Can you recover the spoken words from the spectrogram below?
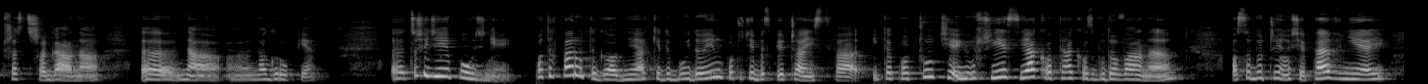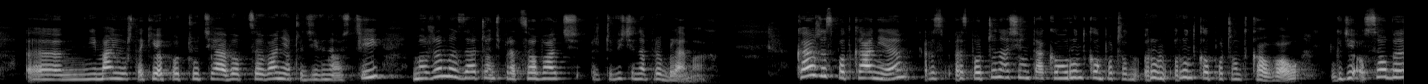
przestrzegana y, na, y, na grupie. Co się dzieje później? Po tych paru tygodniach, kiedy budujemy poczucie bezpieczeństwa i to poczucie już jest jako tako zbudowane, osoby czują się pewniej, nie mają już takiego poczucia wyobcowania czy dziwności, możemy zacząć pracować rzeczywiście na problemach. Każde spotkanie roz, rozpoczyna się taką rundką, rundką początkową, gdzie osoby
